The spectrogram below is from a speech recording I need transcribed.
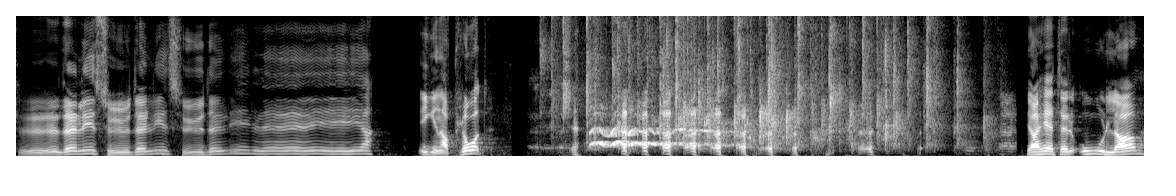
Sudeli, sudeli, sudeli, leja. Ingen applåd. Jag heter Olav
